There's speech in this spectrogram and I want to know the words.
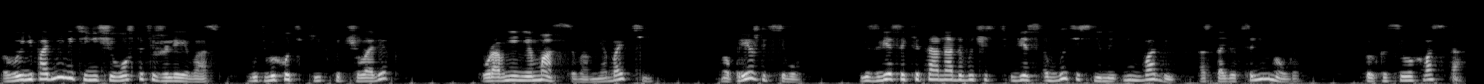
Вы не поднимете ничего, что тяжелее вас, будь вы хоть кит, хоть человек. Уравнение массы вам не обойти. Но прежде всего из веса кита надо вычесть вес вытесненной им воды, остается немного, только сила хвоста.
